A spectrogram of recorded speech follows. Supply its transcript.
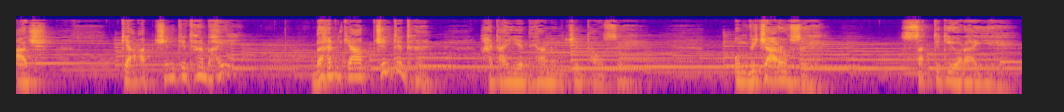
आज क्या आप चिंतित हैं भाई? बहन, क्या आप चिंतित हैं? हटाइए ध्यान उन चिंताओं से। उन विचारों से। सत्य की ओर आइए।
